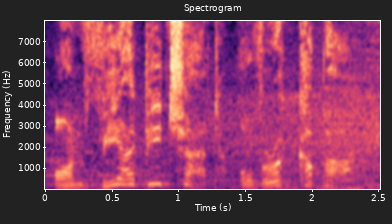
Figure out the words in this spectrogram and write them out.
on VIP Chat over a cuppa.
